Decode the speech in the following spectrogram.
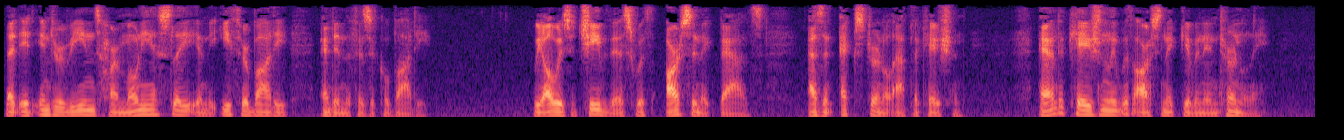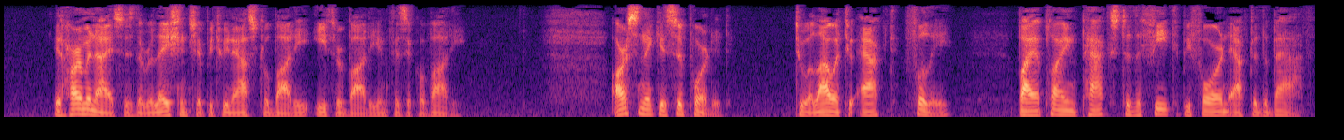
that it intervenes harmoniously in the ether body and in the physical body. We always achieve this with arsenic baths as an external application, and occasionally with arsenic given internally. It harmonizes the relationship between astral body, ether body, and physical body. Arsenic is supported, to allow it to act fully, by applying packs to the feet before and after the bath,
